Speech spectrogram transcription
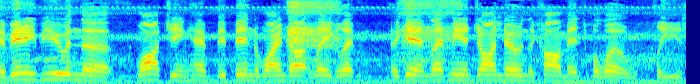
If any of you in the watching have been to Wyandotte Lake, let again let me and John know in the comments below, please.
